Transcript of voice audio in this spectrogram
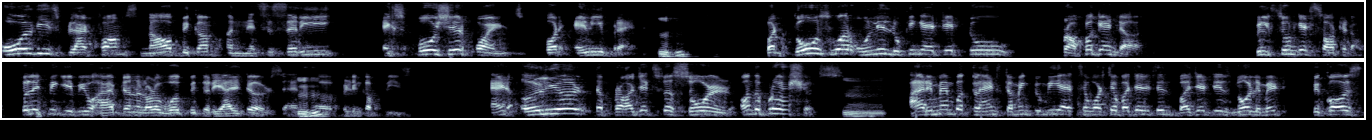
all these platforms now become a necessary exposure points for any brand. Mhm. But those who are only looking at it to propaganda will soon get sorted out. So let me give you, I've done a lot of work with the realtors and Mhm. uh, building companies. And earlier, the projects were sold on the brochures. Mm. I remember clients coming to me, I said, What's your budget? He says, Budget is no limit because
